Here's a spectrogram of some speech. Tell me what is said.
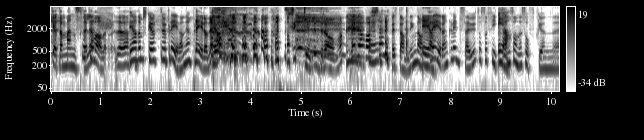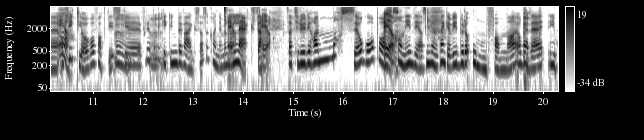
Skjøt de mennesker, eller var det, det var Ja, de skjøt pleierne, ja. pleierne? Ja. Skikkelig drama. Men det var kjempestemning, da. Ja. Pleierne kledde seg ut, og så fikk Ja. de sånne softgun, eh, og Ja. fikk lov å faktisk Mm. eh, Fordi at de ikke kunne bevege seg, så kan de vel Ja. leke seg. Ja. Så jeg tror vi har masse å gå på. Altså Ja. Sånne ideer som denne tenker jeg vi burde omfavna og bare gjort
